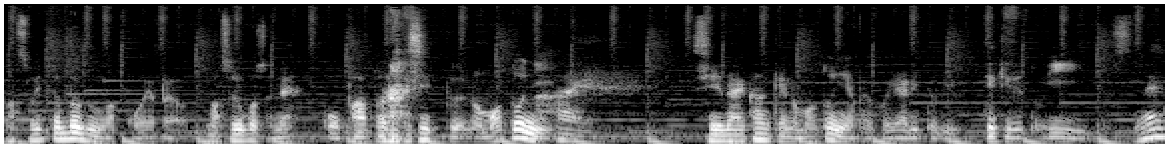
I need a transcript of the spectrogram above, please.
まあ、そういった部分はこうやっぱり、まあ、それこそね、こうパートナーシップのもとに、はい信頼関係のもとにやっぱりこうやり取りできるといいですね。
